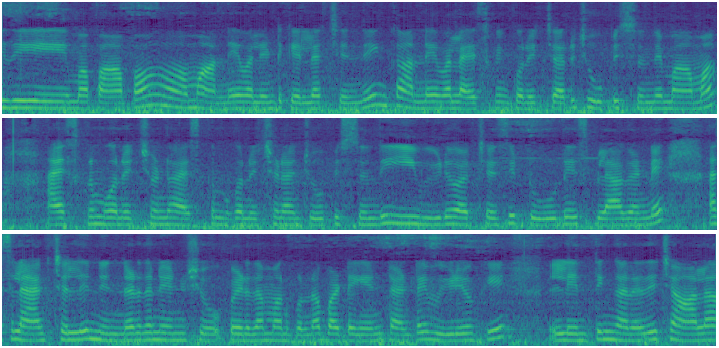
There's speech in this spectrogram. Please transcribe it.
ఇది మా పాప మా అన్నయ్య వాళ్ళ ఇంటికి వెళ్ళొచ్చింది. ఇంకా అన్నయ్య వాళ్ళు ఐస్ క్రీమ్ కొనిచ్చారు. చూపిస్తుంది మా అమ్మ ఐస్ క్రీమ్ కొనిచ్చిండు ఐస్ క్రీమ్ కొనిచ్చిండు అని చూపిస్తుంది. ఈ వీడియో వచ్చేసి టూ డేస్ బ్లాగ్ అండి. అసలు యాక్చువల్లీ నిన్నటిదే నేను షో పెడదాం అనుకున్నా బట్ ఏంటంటే వీడియోకి లెంతింగ్ అనేది చాలా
